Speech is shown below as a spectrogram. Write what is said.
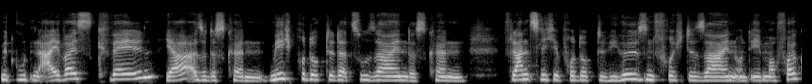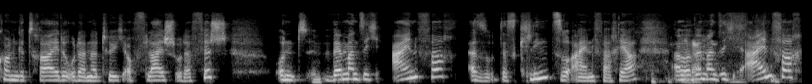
mit guten Eiweißquellen. Ja, also das können Milchprodukte dazu sein, das können pflanzliche Produkte wie Hülsenfrüchte sein und eben auch Vollkorngetreide oder natürlich auch Fleisch oder Fisch. Und mhm. wenn man sich einfach, also das klingt so einfach, ja, aber ja. wenn man sich einfach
